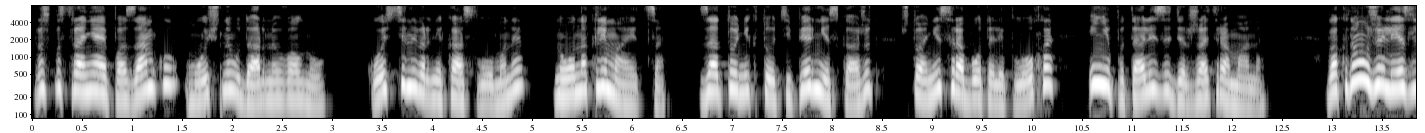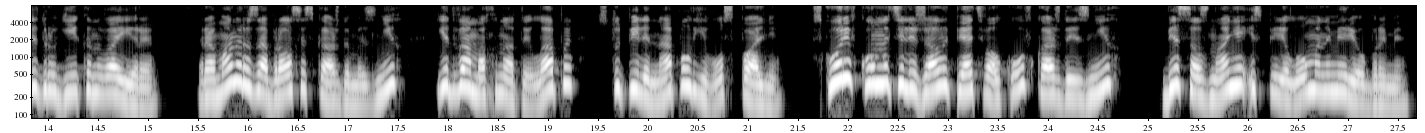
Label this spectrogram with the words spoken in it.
распространяя по замку мощную ударную волну. Кости наверняка сломаны, но он оклемается. Зато никто теперь не скажет, что они сработали плохо и не пытались задержать Романа. В окно уже лезли другие конвоиры. Роман разобрался с каждым из них, едва мохнатые лапы ступили на пол его спальни. Вскоре в комнате лежало пять волков, каждый из них без сознания и с переломанными ребрами.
